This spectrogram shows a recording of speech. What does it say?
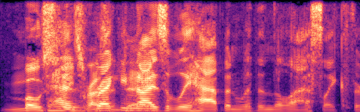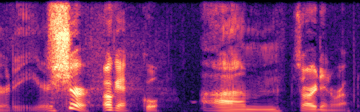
Mostly has present day. recognizably happened within the last like 30 years. Sure. Okay, cool. Um sorry to interrupt.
